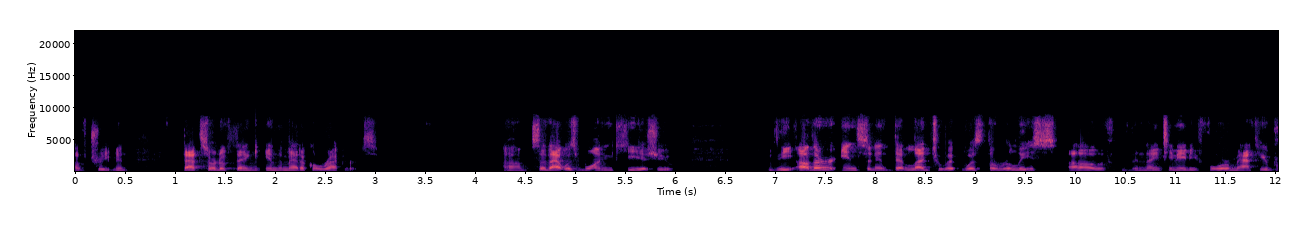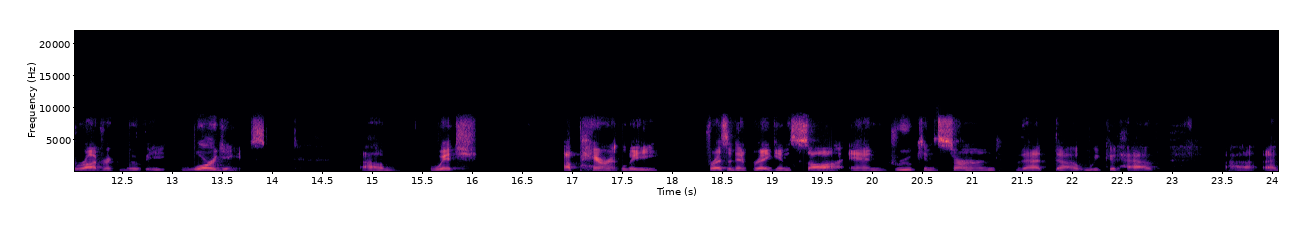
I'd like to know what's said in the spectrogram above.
of treatment, that sort of thing in the medical records. Um, so that was one key issue. The other incident that led to it was the release of the 1984 Matthew Broderick movie War Games, um, which apparently President Reagan saw and grew concerned that uh, we could have uh, a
